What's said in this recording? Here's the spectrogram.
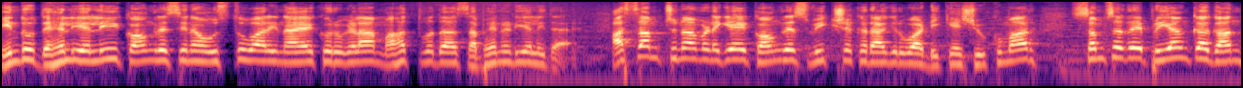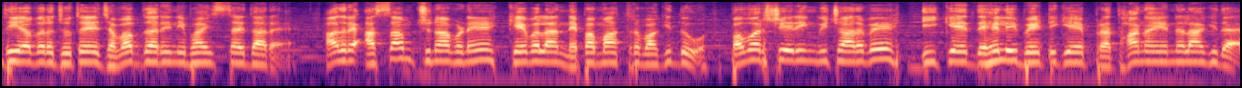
ಇಂದು ದೆಹಲಿಯಲ್ಲಿ ಕಾಂಗ್ರೆಸ್ಸಿನ ಉಸ್ತುವಾರಿ ನಾಯಕರುಗಳ ಮಹತ್ವದ ಸಭೆ ನಡೆಯಲಿದೆ. ಅಸ್ಸಾಂ ಚುನಾವಣೆಗೆ ಕಾಂಗ್ರೆಸ್ ವೀಕ್ಷಕರಾಗಿರುವ ಡಿಕೆ ಶಿವಕುಮಾರ್, ಸಂಸದೆ ಪ್ರಿಯಾಂಕಾ ಗಾಂಧಿ ಅವರ ಜೊತೆ ಜವಾಬ್ದಾರಿ ನಿಭಾಯಿಸ್ತಾ ಇದ್ದಾರೆ. ಆದರೆ ಅಸ್ಸಾಂ ಚುನಾವಣೆ ಕೇವಲ ನೆಪ ಮಾತ್ರವಾಗಿದ್ದು, ಪವರ್ ಶೇರಿಂಗ್ ವಿಚಾರವೇ ಡಿಕೆ ದೆಹಲಿ ಭೇಟಿಗೆ ಪ್ರಧಾನ ಎನ್ನಲಾಗಿದೆ.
